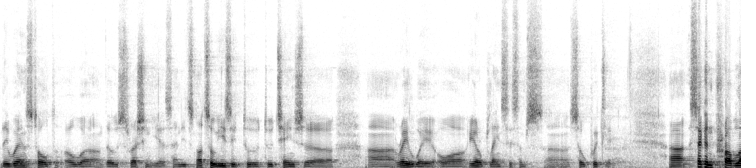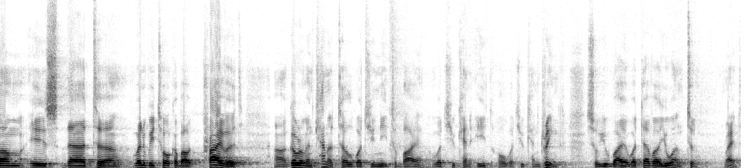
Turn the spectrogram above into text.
they were installed over those Russian years, and it's not so easy to, to change uh, railway or airplane systems uh, so quickly. Uh, second problem is that uh, when we talk about private, uh, government cannot tell what you need to buy, what you can eat, or what you can drink. So you buy whatever you want to, right?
